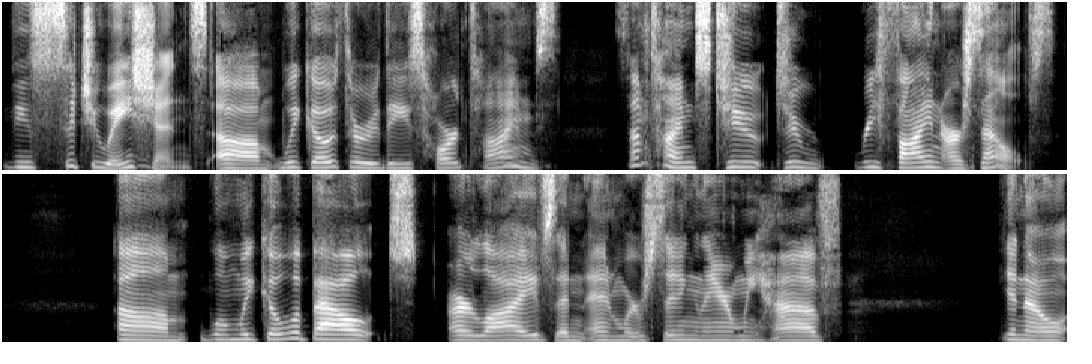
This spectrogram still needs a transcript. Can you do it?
these situations. Um, we go through these hard times sometimes to to refine ourselves. Um, when we go about our lives and and we're sitting there and we have you know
